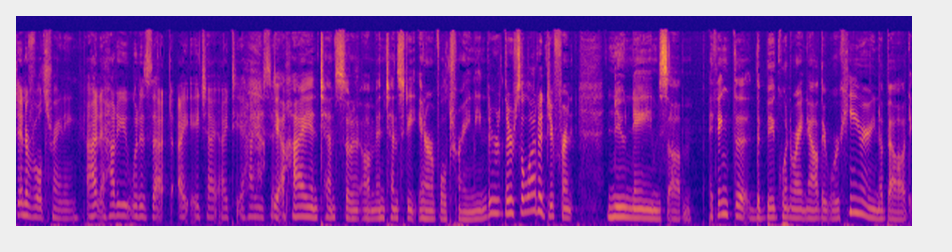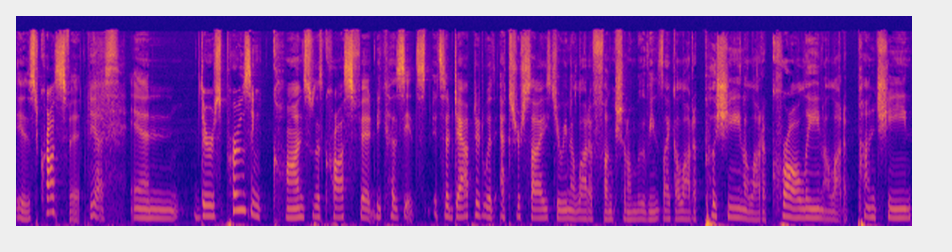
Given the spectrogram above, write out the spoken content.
interval training. How, how, do you? What is that? H I I T. How do you say? Yeah, high intensity um, intensity interval training. There, there's a lot of different new names. Um, I think the the big one right now that we're hearing about is CrossFit. Yes. And there's pros and cons with CrossFit because it's it's adapted with exercise doing a lot of functional movements like a lot of pushing, a lot of crawling, a lot of punching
